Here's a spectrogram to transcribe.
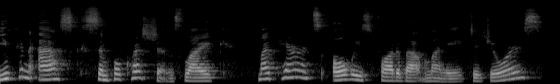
you can ask simple questions like, My parents always fought about money. Did yours?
